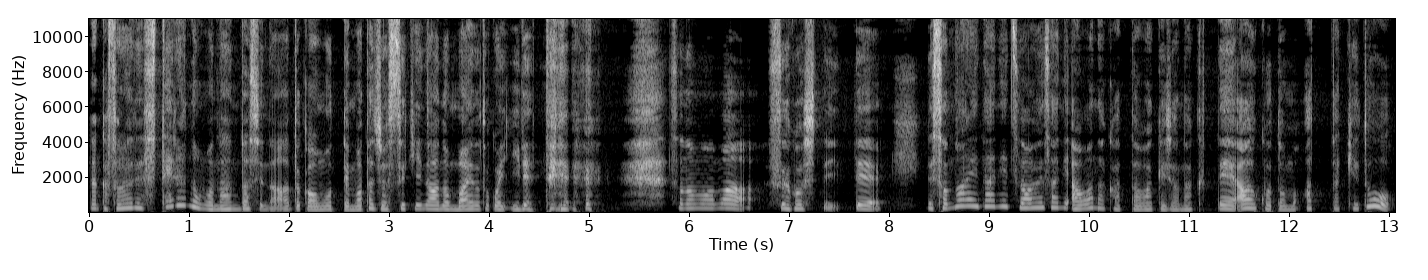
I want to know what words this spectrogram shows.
なんかそれで捨てるのもなんだしな、とか思って、また助手席のあの前のところに入れて そのまま過ごしていて、で、その間につばめさんに会わなかったわけじゃなくて、会うこともあったけど、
